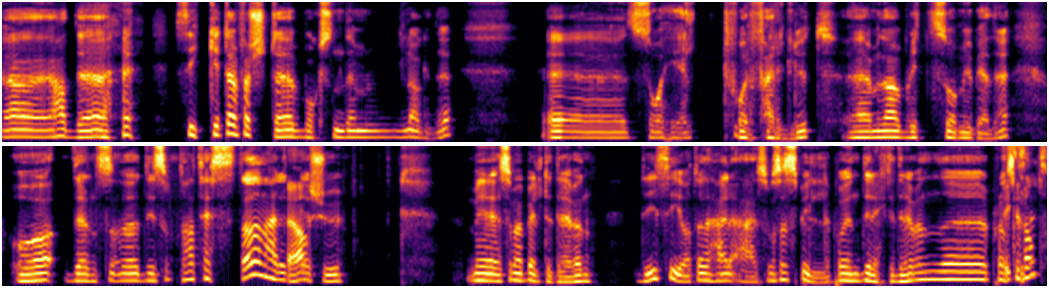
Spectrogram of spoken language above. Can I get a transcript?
Jeg hadde sikkert den første boksen de lagde, eh, så helt forferdelig ut, eh, men det har blitt så mye bedre. Og den, de som har testa den her Ja. T7, med, som er beltedreven, de sier jo at det her er som å spille på en direktedreven uh, Ikke sant?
